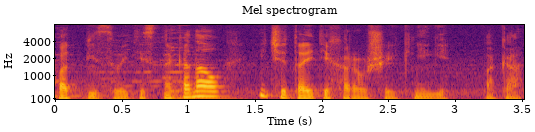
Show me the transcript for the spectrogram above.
подписывайтесь на канал и читайте хорошие книги. Пока.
